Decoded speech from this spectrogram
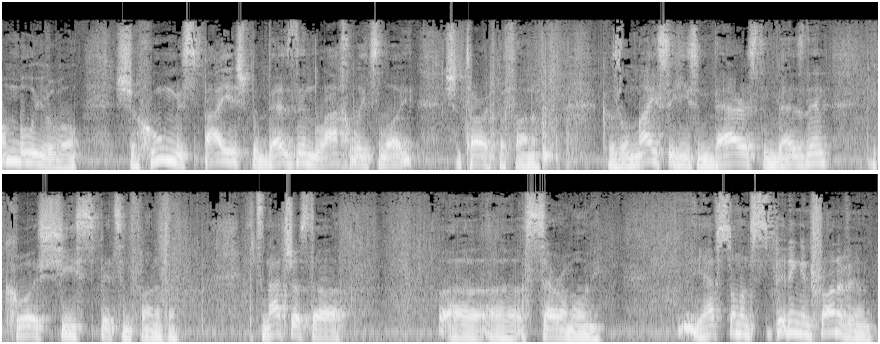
unbelievable. Shehum mispayish bebezdin lach leitzloi. Because Lamaisa, he's embarrassed in Bezdin because she spits in front of him. It's not just a a ceremony. You have someone spitting in front of him.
